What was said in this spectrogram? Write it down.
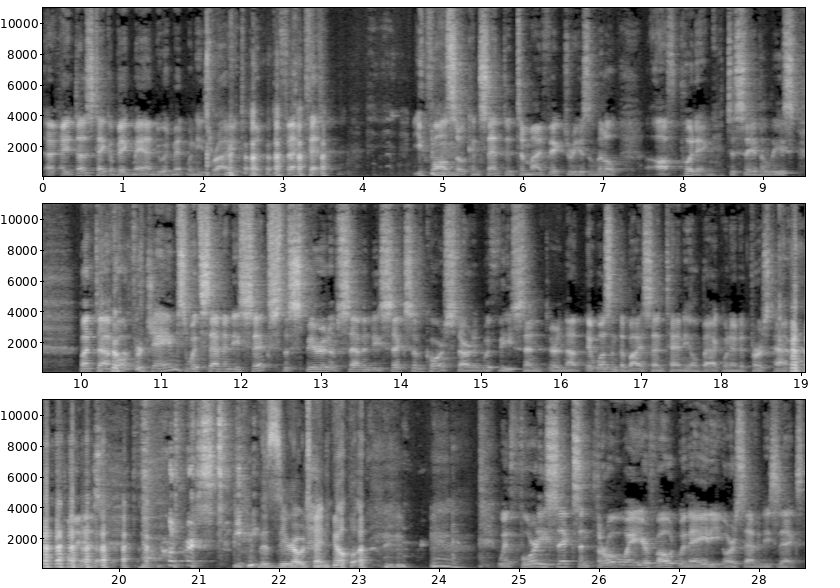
Uh, it does take a big man to admit when he's right, but the fact that you've also consented to my victory is a little off-putting, to say the least. But uh, vote for James with 76. The spirit of 76, of course, started with the cent or not. It wasn't the bicentennial back when it first happened. The point is, vote for Steve The zero tennial. with 46 and throw away your vote with 80 or 76.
